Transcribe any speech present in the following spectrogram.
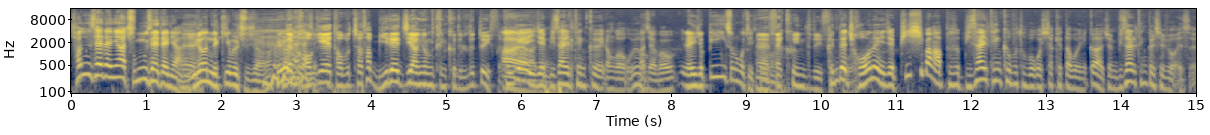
현세대냐 중세대냐 네. 이런 느낌을 주죠. 근데 거기에 더 붙여서 미래지향형 탱크들도 또 있어요. 아, 그게 맞아요. 이제 미사일 탱크 이런 거고요. 맞아요. 뭐 레이저 삥 쏘는 것도 있고. 네, 세크윈드도 있었고. 근데 저는 이제 PC방 앞에서 미사일 탱크부터 보고 시작했다 보니까 전 미사일 탱크를 제일 좋아했어요.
